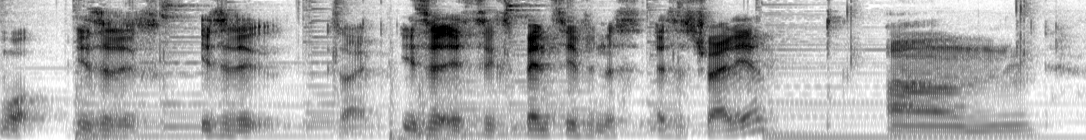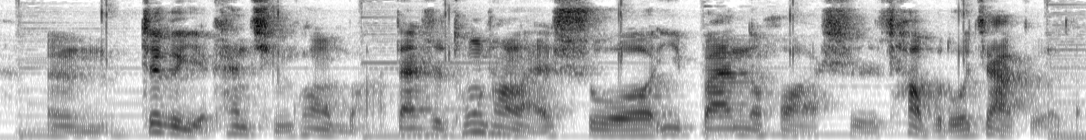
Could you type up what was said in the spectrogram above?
What is it? Is it? Sorry. Is it as expensive in, as Australia? 嗯嗯，这个也看情况吧，但是通常来说，一般的话是差不多价格的。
